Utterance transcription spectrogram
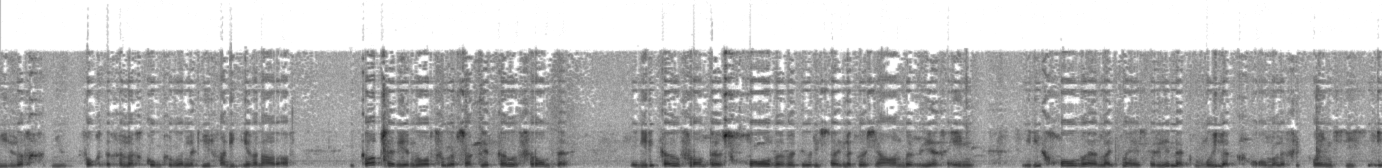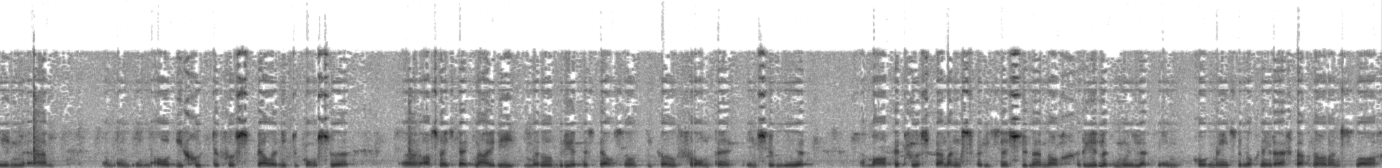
die lug, die vogtige lug kom gewoonlik hier van die ewenaar af. Die Kaapse reën word veroorsaak deur koue fronte. En hierdie koue fronte is golwe wat oor die suidelike oseaan beweeg en hierdie golwe lyk my is redelik moeilik om hulle frekwensies en um en, en en al die goed te voorspel in die toekoms. So uh, as mens kyk na hierdie middelbreedte stelsel, die koue fronte en so meer dan maak dit voorspellings vir die seisoene nog redelik moeilik en kon mense nog nie regtig daarin slaag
